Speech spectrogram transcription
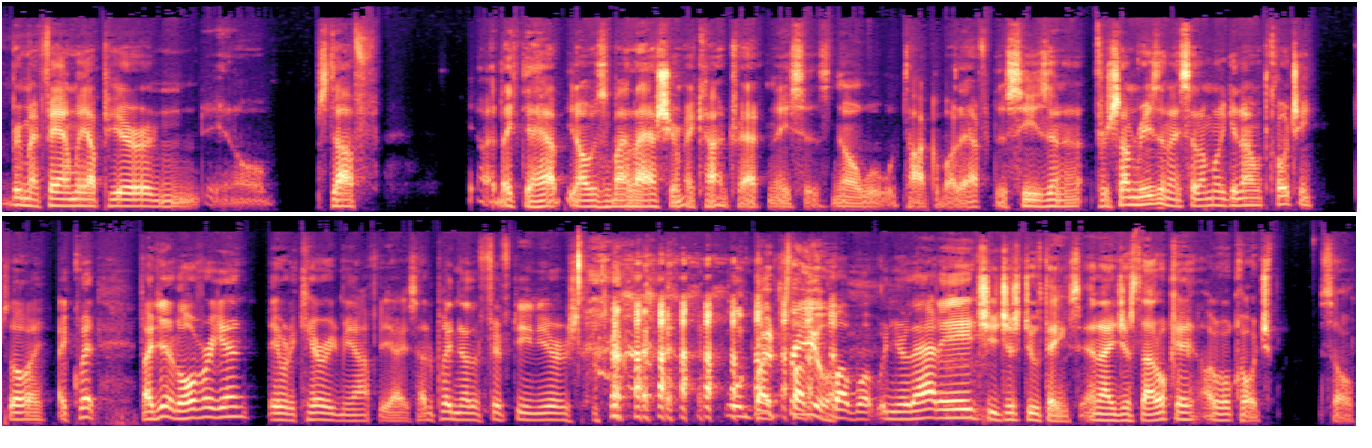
bring my family up here and, you know, stuff, I'd like to have, you know, it was my last year my contract. And he says, no, we'll, we'll talk about it after the season. And for some reason, I said, I'm going to get on with coaching. So I, I quit. If I did it over again, they would have carried me off the ice. I'd have played another 15 years. well, good but, for but, you. But, but when you're that age, you just do things. And I just thought, okay, I'll go coach. So,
